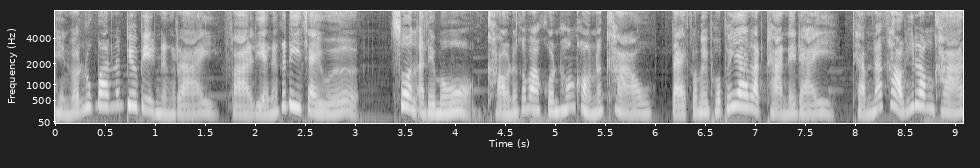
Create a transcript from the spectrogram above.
เห็นว่าลูกบ้านนั้นปิวไปอีกหนึ่งรายฟาเลียนั้นก็ดีใจเวอร์ส่วนอเดโม เขานั้นก็มาค้นห้องของนักข่าว แต่ก็ไม่พบพยานหลักฐานใดๆ แถมนักข่าวที่ลำคาญ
